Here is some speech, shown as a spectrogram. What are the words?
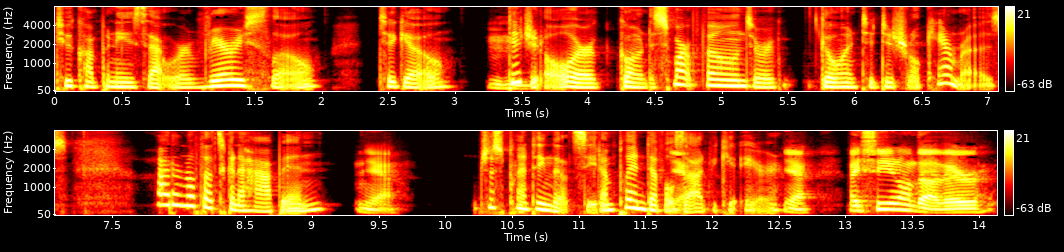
two companies that were very slow to go Mhm. digital or go into smartphones or go into digital cameras. I don't know if that's going to happen Yeah. just planting that seed. I'm playing devil's Yeah. advocate here. Yeah, I see it on the other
